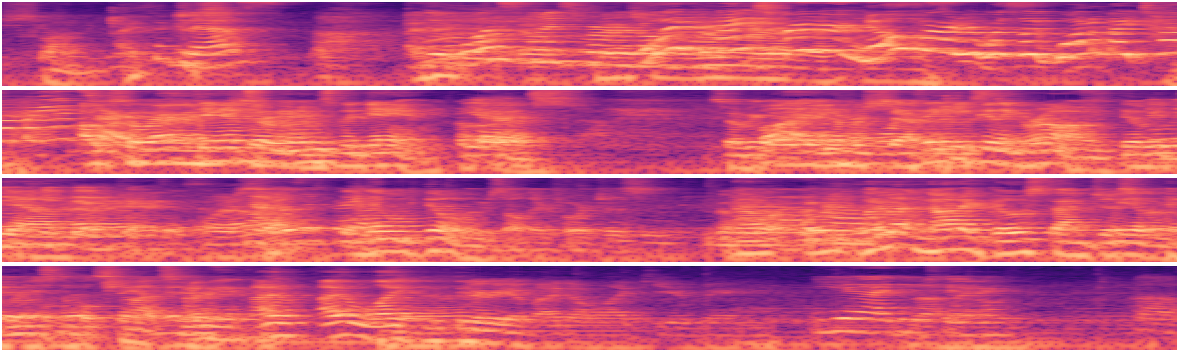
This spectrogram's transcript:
Fun. I think it's. Chaz. I It was nice murder. no What? murder. Nice murder, no murder was like one of my top A answers. correct answer wins the game. Okay. Yes. So we But got number if seven. they keep getting wrong, they'll And be down. keep getting Alright, chances. well, That was a great. They'll, they'll lose all their torches. No, what about not a ghost? I'm just We have a pale? reasonable That's not chance. I mean, I, I like Yeah. the theory of I don't like you being Yeah, I do too. nothing. Uh,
